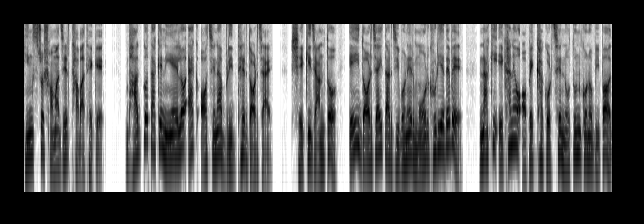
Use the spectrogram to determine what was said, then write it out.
হিংস্র সমাজের থাবা থেকে। ভাগ্য তাকে নিয়ে এলো এক অচেনা বৃদ্ধের দরজায়। সে কি জানত এই দরজাই তার জীবনের মোড় ঘুরিয়ে দেবে? নাকি এখানেও অপেক্ষা করছে নতুন কোনো বিপদ?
